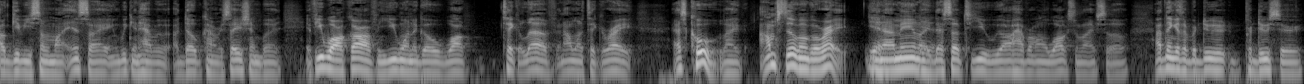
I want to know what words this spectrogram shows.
I'll give you some of my insight and we can have a, a dope conversation. But if you walk off and you want to go walk, take a left and I want to take a right, that's cool. Like, I'm still to go right. You Yeah, know what I mean? Like yeah. that's up to you. We all have our own walks in life. So I think as a produ- producer,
